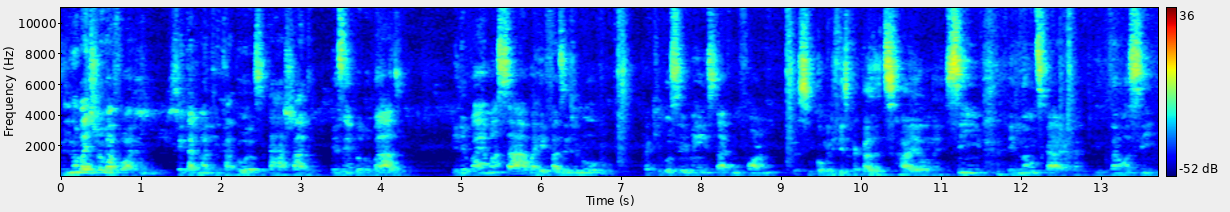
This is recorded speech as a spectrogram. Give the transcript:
ele não vai te jogar fora. Você tá com uma trincadura, você tá rachado, exemplo do vaso, ele vai amassar, vai refazer de novo, para que você venha estar conforme Assim como ele fez para a casa de Israel, né? Sim, ele não descarta. Então, assim,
